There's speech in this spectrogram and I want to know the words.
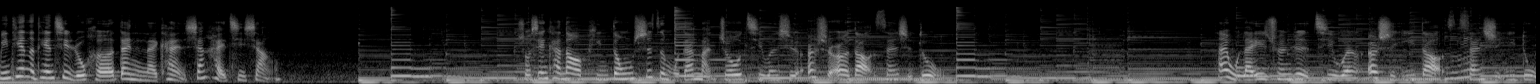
明天的天气如何？带您来看山海气象。首先看到屏东狮子牡丹满洲，气温是二十二到三十度。太武来一春日，气温二十一到三十一度。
